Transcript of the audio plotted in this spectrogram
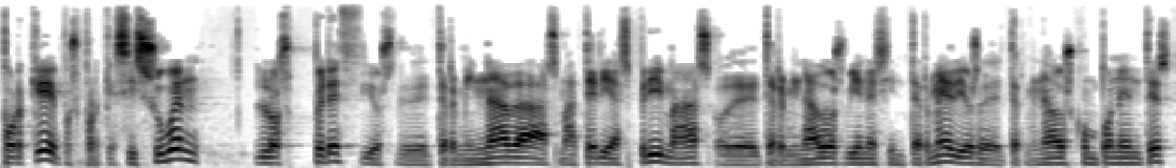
¿Por qué? Pues porque si suben los precios de determinadas materias primas o de determinados bienes intermedios, de determinados componentes,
